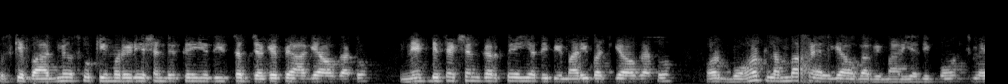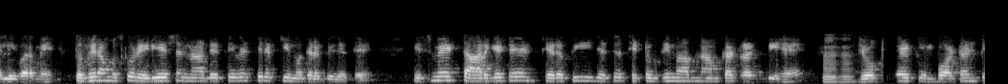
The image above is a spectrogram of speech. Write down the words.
उसके बाद में उसको कीमो रेडिएशन देते हैं। यदि सब जगह पे आ गया होगा तो नेक डिसेक्शन करते हैं यदि बीमारी बच गया होगा तो और बहुत लंबा फैल गया होगा बीमारी यदि बोन्स में लीवर में तो फिर हम उसको रेडिएशन ना देते हुए सिर्फ़ कीमोथेरेपी देते हैं। इसमें टारगेटेड थेरेपी जैसे सिटुक्सिमाब नाम का ड्रग भी है हम्म, हम्म, जो कि एक इम्पोर्टेंट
